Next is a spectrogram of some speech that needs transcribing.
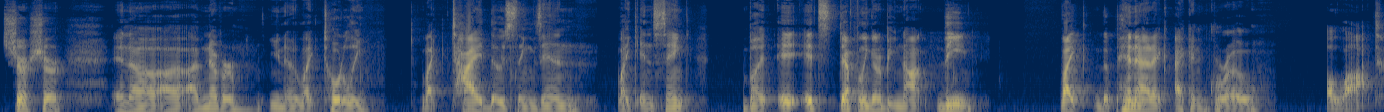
Sure, sure. And uh, uh, I've never, you know, like totally like tied those things in like in sync, but it, it's definitely going to be not the like the pin addict. I can grow a lot.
